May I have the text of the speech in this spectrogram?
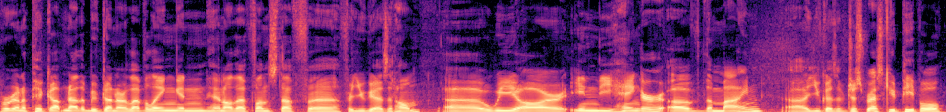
we're gonna pick up now that we've done our leveling and, and all that fun stuff uh, for you guys at home. Uh, we are in the hangar of the mine. Uh, you guys have just rescued people.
